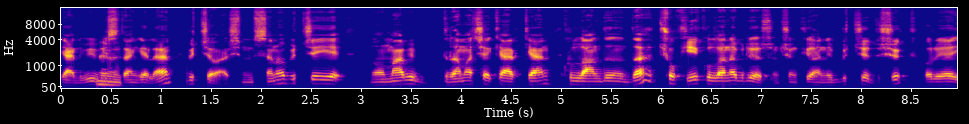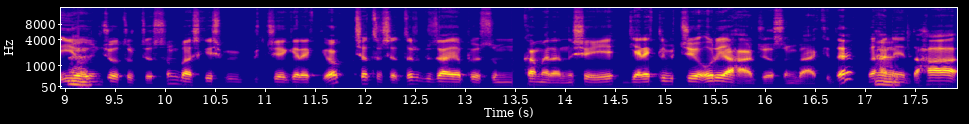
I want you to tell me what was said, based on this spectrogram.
Yani BBC'den gelen bütçe var. Şimdi sen o bütçeyi normal bir drama çekerken kullandığını da çok iyi kullanabiliyorsun. Çünkü hani bütçe düşük. Oraya iyi Evet. oyuncu oturtuyorsun. Başka hiçbir bütçeye gerek yok. Çatır çatır güzel yapıyorsun. Kameranın şeyi gerekli bütçeyi oraya harcıyorsun belki de. Ve hani Evet. daha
